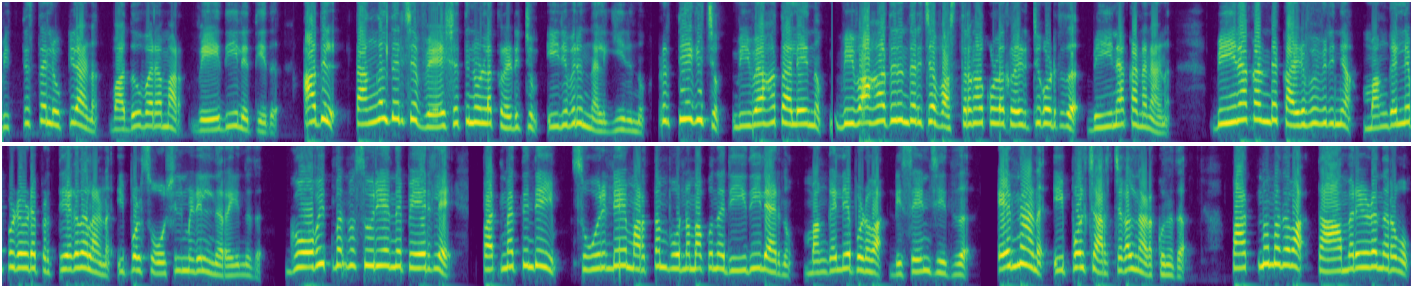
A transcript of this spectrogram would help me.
വ്യത്യസ്ത ലുക്കിലാണ് വധൂവരന്മാർ വേദിയിലെത്തിയത്. അതിൽ തങ്ങൾ ധരിച്ച വേഷത്തിനുള്ള ക്രെഡിറ്റും ഇരുവരും നൽകിയിരുന്നു. പ്രത്യേകിച്ചും വിവാഹ തലേന്നും വിവാഹത്തിനും ധരിച്ച വസ്ത്രങ്ങൾക്കുള്ള ക്രെഡിറ്റ് കൊടുത്തത് ബീന കണ്ണനാണ് ബീന കണ്ണന്റെ കഴിവ് വിരിഞ്ഞ മംഗല്യപ്പുഴയുടെ പ്രത്യേകതകളാണ് ഇപ്പോൾ സോഷ്യൽ മീഡിയയിൽ നിറയുന്നത്. ഗോവിന്ദ് പത്മസൂര്യ എന്ന പേരിലെ പത്മത്തിന്റെയും സൂര്യന്റെയും അർത്ഥം പൂർണമാക്കുന്ന രീതിയിലായിരുന്നു മംഗല്യപ്പുഴവ ഡിസൈൻ ചെയ്തത് എന്നാണ് ഇപ്പോൾ ചർച്ചകൾ നടക്കുന്നത്. പത്മം അഥവാ താമരയുടെ നിറവും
